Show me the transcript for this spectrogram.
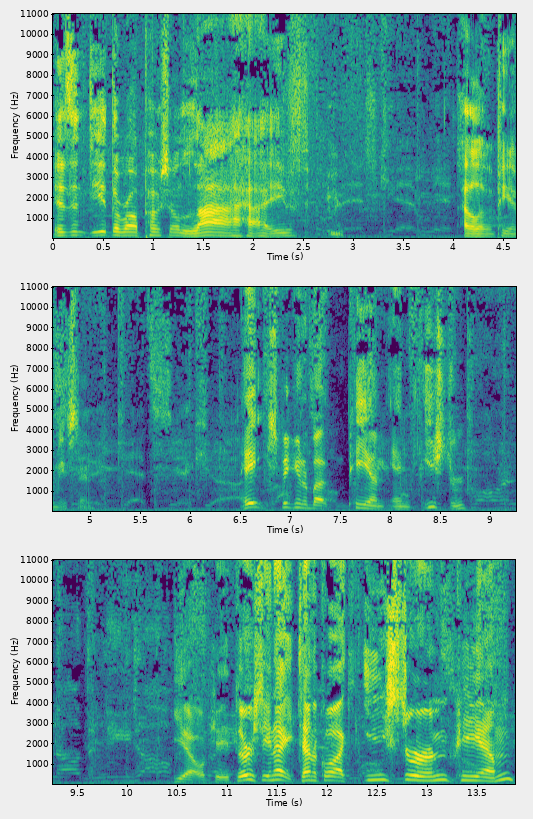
Is indeed the Raw Post Show live at 11 p.m. Eastern. Hey, speaking about PM and Eastern. Yeah, okay. Thursday night, 10 o'clock Eastern PM.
